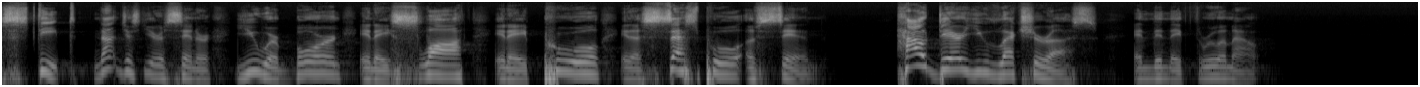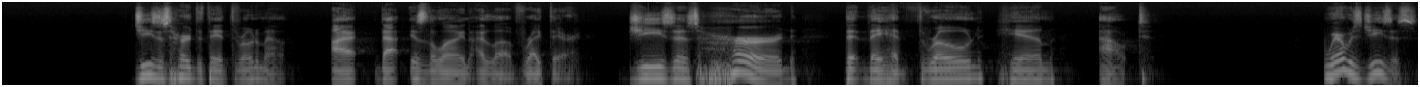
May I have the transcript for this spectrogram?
Steeped. Not just you're a sinner, you were born in a sloth, in a pool, in a cesspool of sin. How dare you lecture us? And then they threw him out. Jesus heard that they had thrown him out. I, that is the line I love right there. Jesus heard that they had thrown him out. Where was Jesus?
